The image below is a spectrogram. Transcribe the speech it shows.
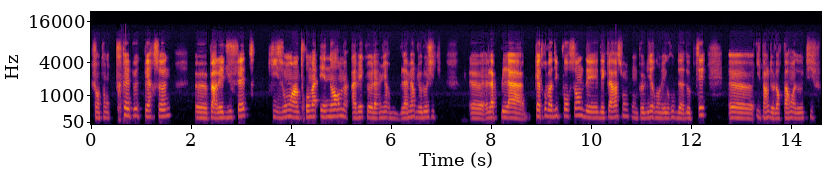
j'entends très peu de personnes parler du fait qu'ils ont un trauma énorme avec la mère biologique. Euh, la, 90% des déclarations qu'on peut lire dans les groupes d'adoptés, euh, ils parlent de leurs parents adoptifs,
